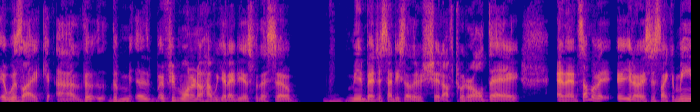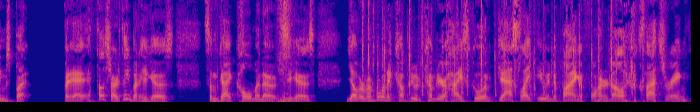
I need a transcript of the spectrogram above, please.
It was like uh, the the uh, if people want to know how we get ideas for this, so me and Ben just send each other shit off Twitter all day, and then some of it, you know, it's just like memes. But but I thought started thinking about it. He goes, some guy Coleman Oates. He goes. Y'all remember when a company would come to your high school and gaslight you into buying a four hundred dollar class ring?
